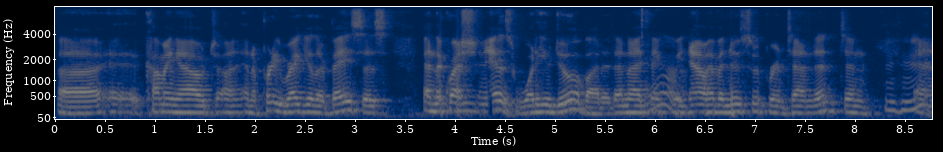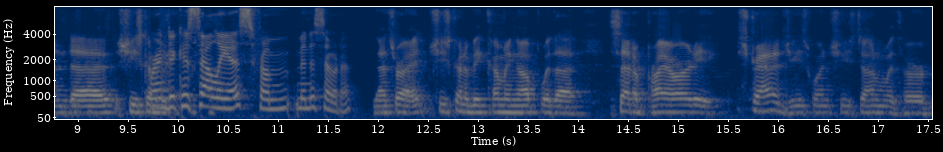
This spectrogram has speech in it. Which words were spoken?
uh, coming out on, on a pretty regular basis. And the question is, what do you do about it? And I think we now have a new superintendent, and and uh, she's going Brenda to. Cassellius from Minnesota. That's right. She's going to be coming up with a set of priority strategies when she's done with her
